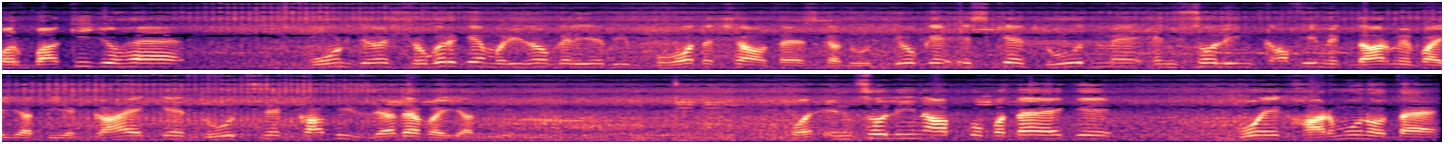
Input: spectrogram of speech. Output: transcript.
और बाकी जो है, ऊँट जो है शुगर के मरीज़ों के लिए भी बहुत अच्छा होता है इसका दूध, क्योंकि इसके दूध में इंसुलिन काफ़ी मकदार में पाई जाती है। गाय के दूध से काफ़ी ज़्यादा पाई जाती है। और इंसुलिन आपको पता है कि वो एक हार्मोन होता है,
